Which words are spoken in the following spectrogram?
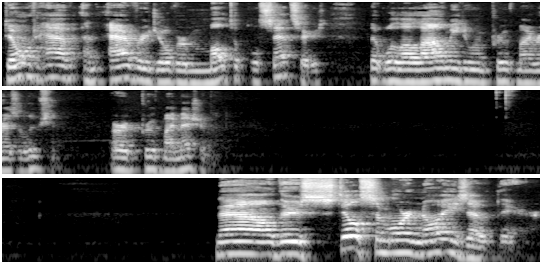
don't have an average over multiple sensors that will allow me to improve my resolution or improve my measurement. Now, there's still some more noise out there.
